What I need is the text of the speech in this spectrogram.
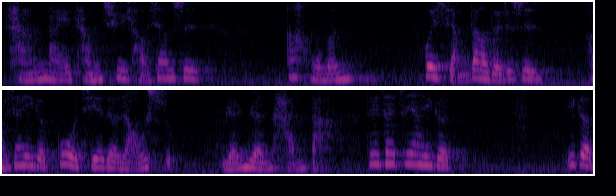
藏来藏去，好像是啊，我们会想到的就是，好像一个过街的老鼠，人人喊打。对，在这样一个一个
